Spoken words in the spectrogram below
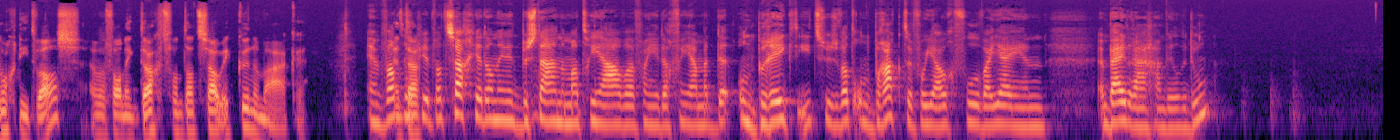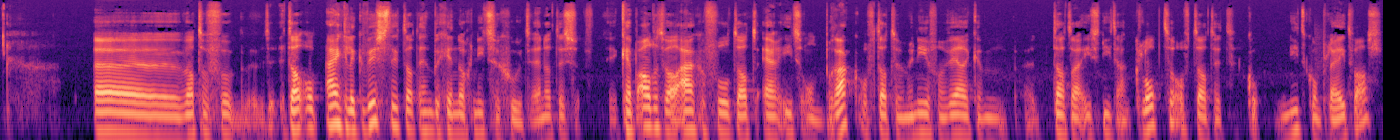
nog niet was. En waarvan ik dacht van dat zou ik kunnen maken. En wat, en heb je, wat zag je dan in het bestaande materiaal waarvan je dacht van ja, maar er ontbreekt iets. Dus wat ontbrak er voor jouw gevoel waar jij een, een bijdrage aan wilde doen? Uh, wat er voor, dat op, eigenlijk wist ik dat in het begin nog niet zo goed. En dat is, ik heb altijd wel aangevoeld dat er iets ontbrak, of dat de manier van werken, dat daar iets niet aan klopte, of dat het co niet compleet was.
